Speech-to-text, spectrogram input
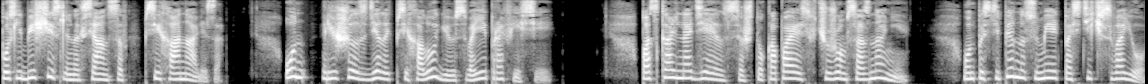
после бесчисленных сеансов психоанализа, он решил сделать психологию своей профессией. Паскаль надеялся, что, копаясь в чужом сознании, он постепенно сумеет постичь свое.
